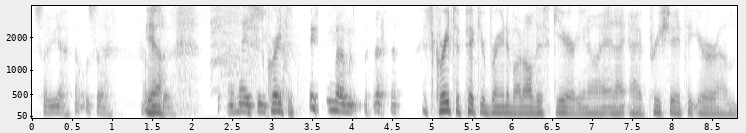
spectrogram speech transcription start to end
so yeah, that was a that yeah. Was a amazing, it's great to, moment. It's great to pick your brain about all this gear, you know, and I, I appreciate that you're. Um,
